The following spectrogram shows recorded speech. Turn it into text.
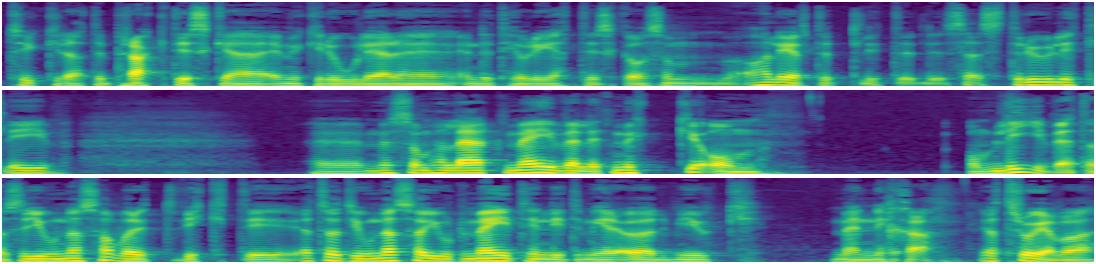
tycker att det praktiska är mycket roligare än det teoretiska och som har levt ett lite så här struligt liv. Eh, men som har lärt mig väldigt mycket om, om livet. Alltså Jonas har varit viktig. Jag tror att Jonas har gjort mig till en lite mer ödmjuk människa. Jag tror jag var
